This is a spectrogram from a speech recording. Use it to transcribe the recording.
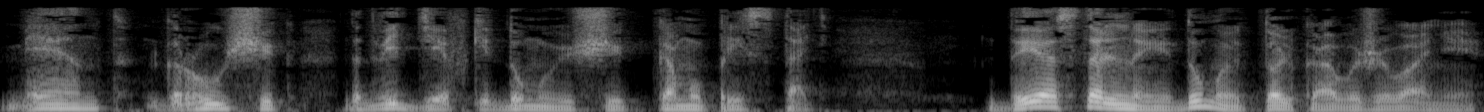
Мент, грузчик, да две девки, думающие, кому пристать. Да и остальные думают только о выживании.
